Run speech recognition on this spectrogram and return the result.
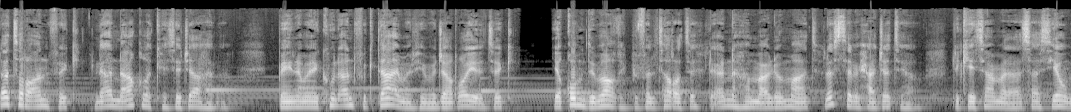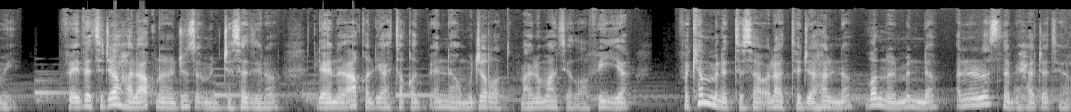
لا ترى أنفك لأن عقلك يتجاهله بينما يكون أنفك دائما في مجال رؤيتك يقوم دماغك بفلترته لأنها معلومات لست بحاجتها لكي تعمل على أساس يومي. فإذا تجاهل عقلنا جزء من جسدنا لأن العقل يعتقد بأنها مجرد معلومات إضافية فكم من التساؤلات تجاهلنا ظنا منا أننا لسنا بحاجتها.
